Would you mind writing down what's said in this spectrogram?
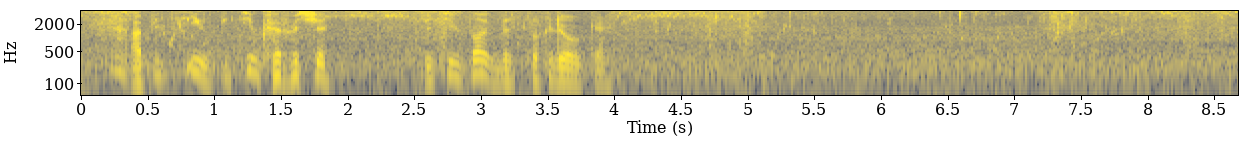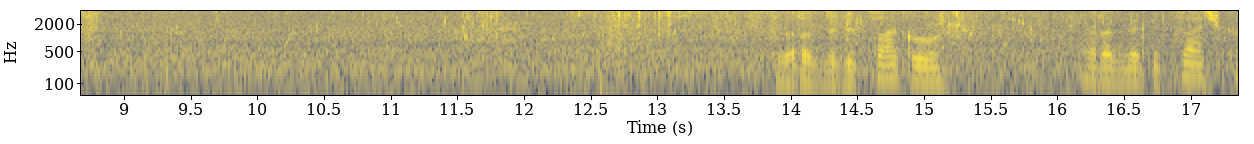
А підсів, підсів, коротше, підсів так без покльовки. Зараз би підсаку. Зараз би підсачку.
